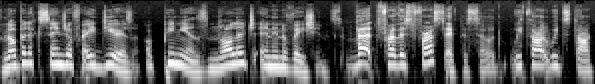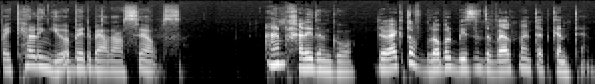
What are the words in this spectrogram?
global exchange of ideas, opinions, knowledge, and innovations. But for this first episode, we thought we'd start by telling you a bit about ourselves. I'm Heli Dangur, Director of Global Business Development at Cann10.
